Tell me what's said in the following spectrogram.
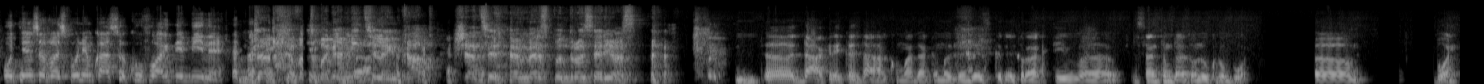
putem să vă spunem că ați făcut foarte bine. Da, v-ați băgat mințile în cap și ați mers pe drum serios. Da, cred că da. Acum, dacă mă gândesc retroactiv, uh, s-a întâmplat un lucru bun. Uh, bun.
